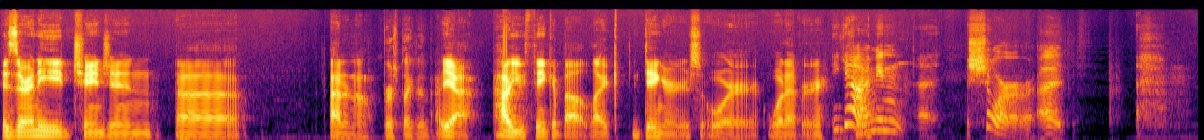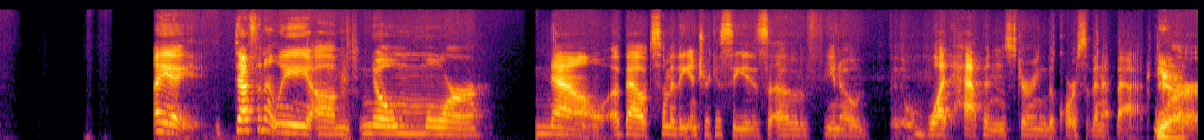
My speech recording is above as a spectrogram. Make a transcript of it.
is there any change in uh, I don't know Perspective. yeah how you think about like dingers or whatever Yeah, I mean, uh, sure. Uh, I uh, definitely um, know more now about some of the intricacies of, you know, what happens during the course of an at bat. Yeah.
